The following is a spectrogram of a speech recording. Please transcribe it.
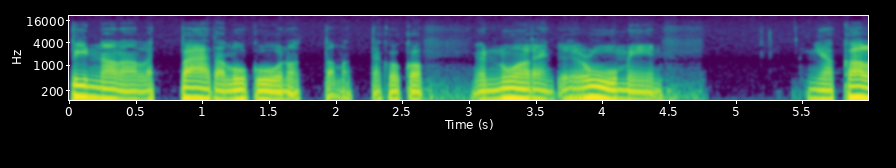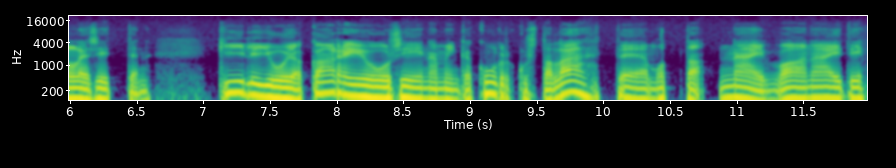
pinnanalle päätä lukuun ottamatta koko nuoren ruumiin. Ja Kalle sitten kiljuu ja karjuu siinä, minkä kurkusta lähtee, mutta näin vaan äiti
